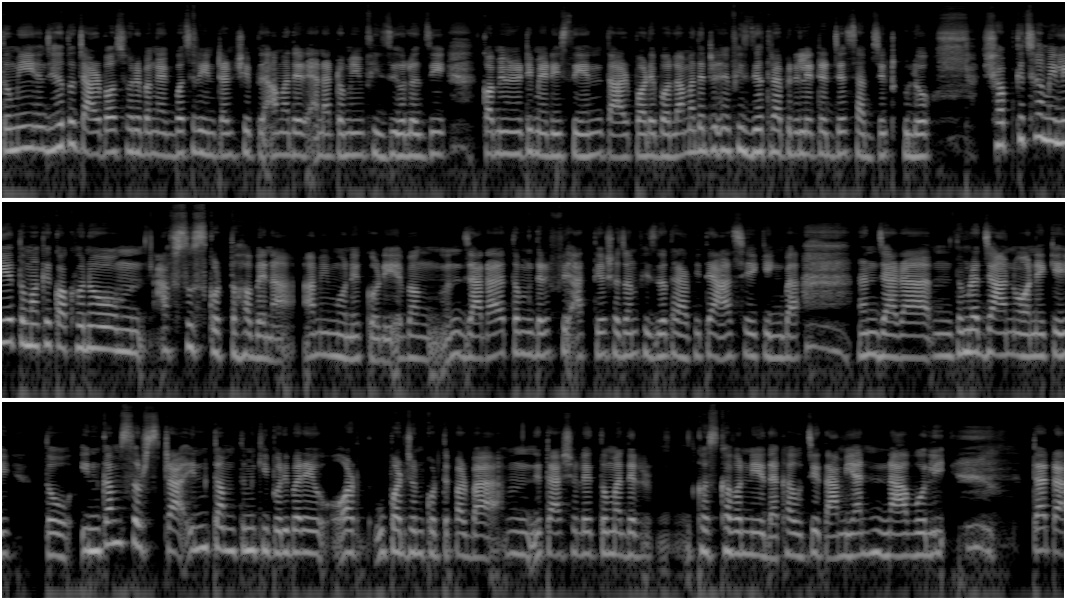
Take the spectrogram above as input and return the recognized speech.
তুমি যেহেতু চার বছর এবং এক বছর ইন্টার্নশিপ আমাদের অ্যানাটমি ফিজিওলজি কমিউনিটি মেডিসিন তারপরে বলো আমাদের ফিজিওথেরাপি রিলেটেড যে সাবজেক্টগুলো সব কিছু মিলিয়ে তোমাকে কখনো আফসুস করতে হবে না, আমি মনে করি। এবং যারা তোমাদের আত্মীয় স্বজন ফিজিওথেরাপিতে আছে কিংবা যারা তোমরা জানো অনেকেই, তো ইনকাম সোর্সটা ইনকাম তুমি কি পরিবারে উপার্জন করতে পারবা? এটা আসলে তোমাদের খোঁজখবর নিয়ে দেখা উচিত। আমি আর না বলি। টাটা।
